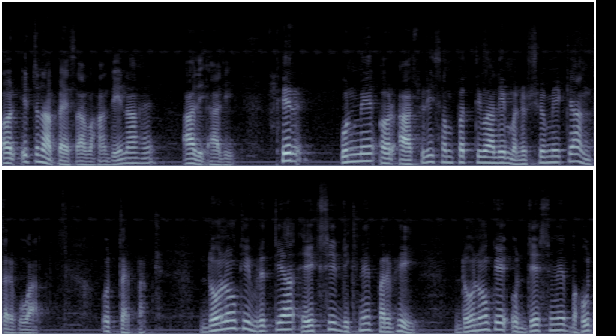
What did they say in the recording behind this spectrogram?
और इतना पैसा वहाँ देना है, आदि आदि। फिर उनमें और आसुरी संपत्ति वाले मनुष्यों में क्या अंतर हुआ? उत्तर पक्ष। दोनों की वृत्तियाँ एक सी दिखने पर भी दोनों के उद्देश्य में बहुत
